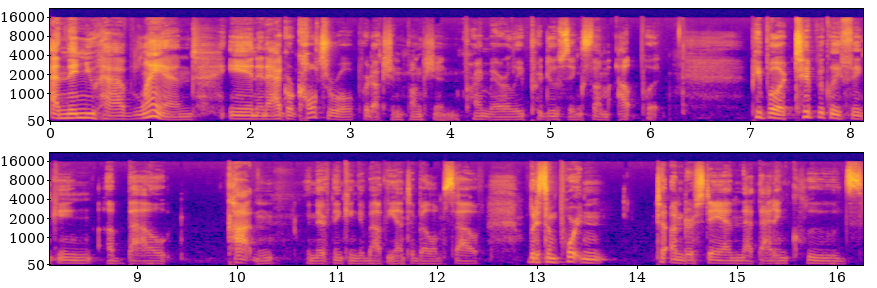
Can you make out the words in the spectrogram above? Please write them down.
And then you have land in an agricultural production function, primarily producing some output people are typically thinking about cotton when they're thinking about the antebellum South. But it's important to understand that that includes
